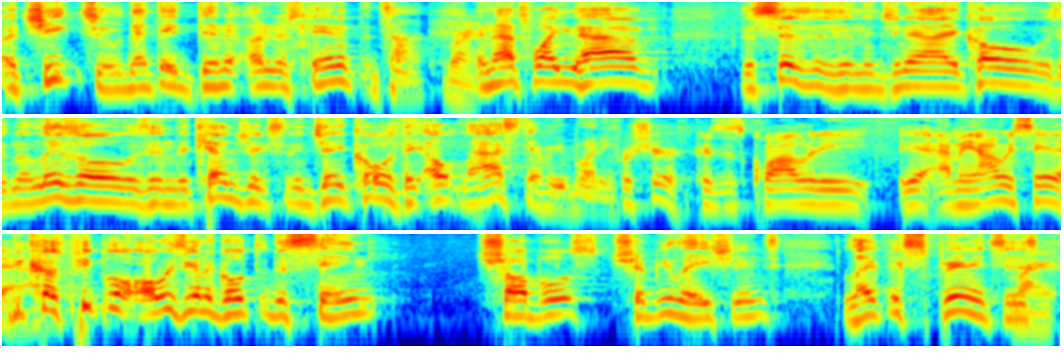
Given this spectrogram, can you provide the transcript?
a cheek to that they didn't understand at the time. Right. And that's why you have the SZAs and the Janae Coles and the Lizzos and the Kendricks and the J. Coles. They outlast everybody. For sure, because it's quality. Yeah, I mean, I always say that. Because people are always going to go through the same troubles, tribulations, life experiences Right.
